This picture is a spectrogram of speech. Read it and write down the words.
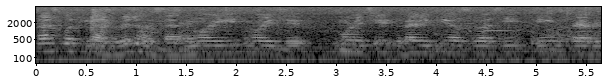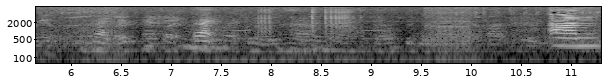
that's what you guys originally said, the more you eat, the more you chew, the more you chew, the better you feel, so let's eat beans for every meal. Right. Right? Right. Um,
